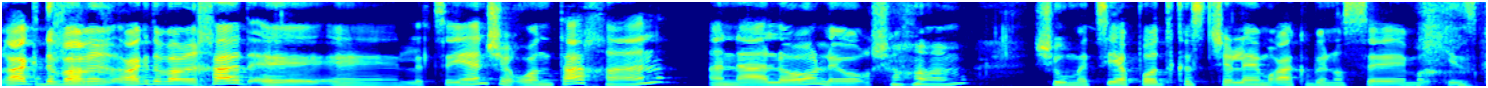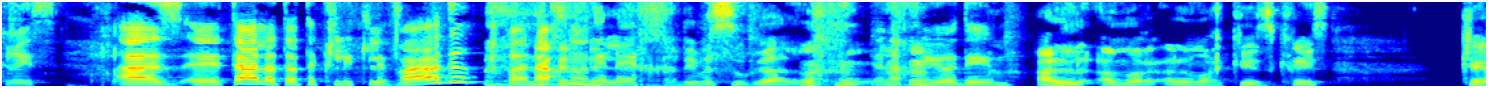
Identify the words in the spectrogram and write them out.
רק דבר, כן. רק דבר אחד, אה, אה, לציין שרון טחן ענה לו, לאור שוהם, שהוא מציע פודקאסט שלם רק בנושא מרכיז קריס. אז אה, טל, אתה תקליט לבד, ואנחנו נלך. אני מסוגל. אנחנו יודעים. על, המר, על מרכיז קריס. כן,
